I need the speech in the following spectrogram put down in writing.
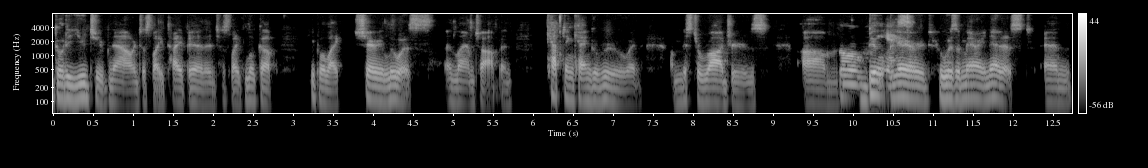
go to YouTube now and just like type in and just like look up people like Shari Lewis and Lamb Chop and Captain Kangaroo and uh, Mr. Rogers, um, oh, Bil yes. Baird, who was a marionettist, and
